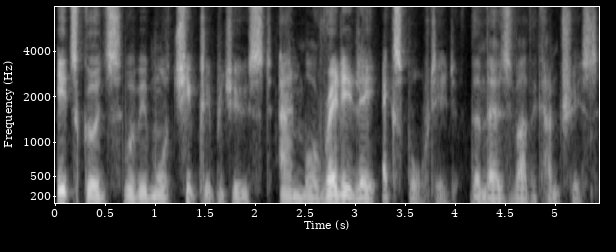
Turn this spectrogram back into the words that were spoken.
Its goods will be more cheaply produced and more readily exported than those of other countries.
